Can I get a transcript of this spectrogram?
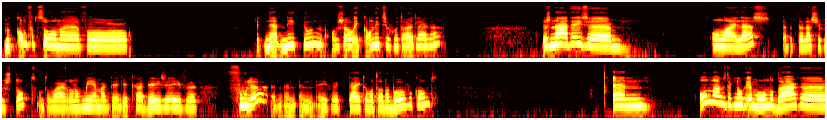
mijn comfortzone, voor het net niet doen of zo. Ik kan niet zo goed uitleggen. Dus na deze online les heb ik de lessen gestopt. Want er waren er nog meer. Maar ik denk, ik ga deze even voelen. En, en, en even kijken wat er naar boven komt. En ondanks dat ik nog in mijn 100 dagen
